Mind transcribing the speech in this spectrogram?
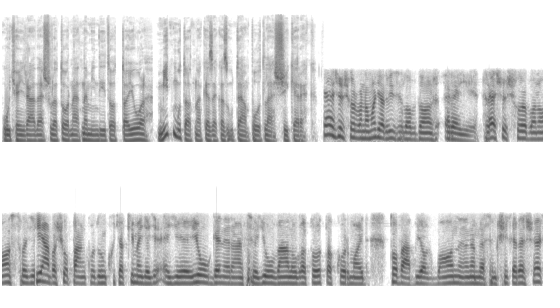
úgyhogy ráadásul a tornát nem indította jól. Mit mutatnak ezek az utánpótlás sikerek? Elsősorban a magyar vízilabda erejét. Elsősorban azt, hogy hiába sopánkodunk, hogyha kimegy egy, egy jó generáció, egy jó válogatott, akkor majd továbbiakban nem leszünk sikeresek.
